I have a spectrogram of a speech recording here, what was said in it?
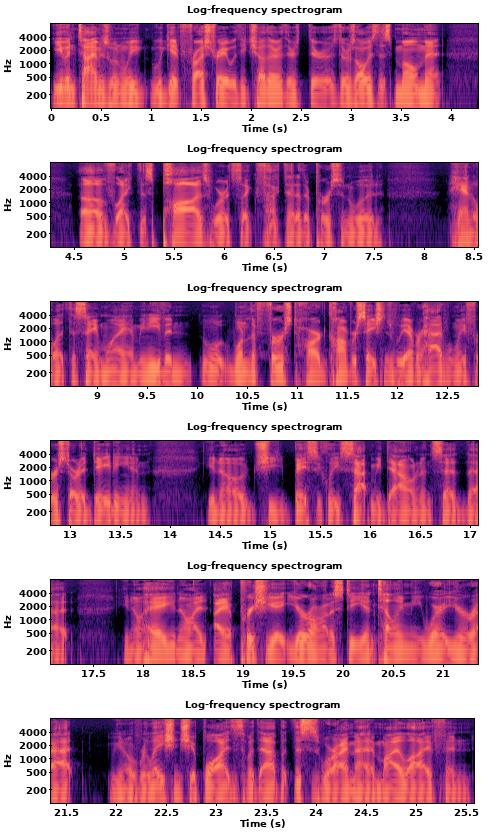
even times when we we get frustrated with each other there's there's there's always this moment of like this pause where it's like fuck that other person would handle it the same way. I mean, even one of the first hard conversations we ever had when we first started dating, and you know, she basically sat me down and said that, you know, hey, you know, I, I appreciate your honesty and telling me where you're at, you know, relationship wise and stuff like that, but this is where I'm at in my life, and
